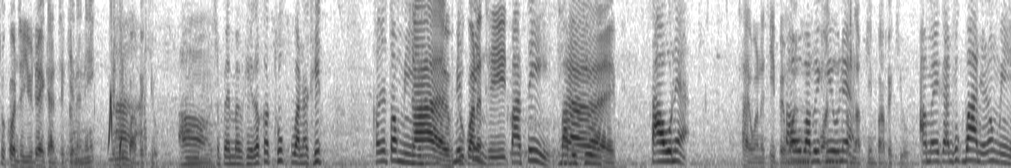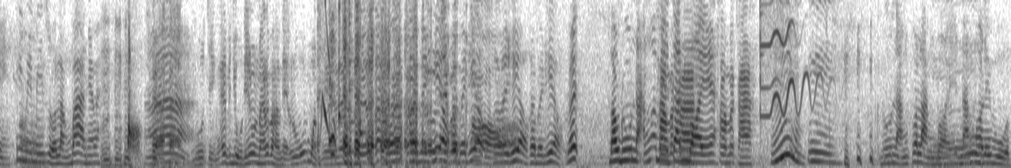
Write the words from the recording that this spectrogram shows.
ทุกคนจะอยู่ด้วยกันจะกินอันนี้จะกินบาร์บีคิว อ๋ออจะเป็นบาร์บีคิวแล้วก็ทุกวันอาทิตย์เขาจะต้องมีใช่ทุกวันอาทิตย์ ปาร์ตี้บาร์บีคิวใช่เตาเนี่ย ใช่วันอาทิตย์เป็นเตาวันบาร์บีคิวเนี่ย สำหรับกินบาร์บีคิว อเมริกันทุกบ้านเนี่ยต้องมีที่ไม่มีสวนหลังบ้านใช่ไหมใช่ อ่ารู้จริงไอ้ยไปอยู่ที่นู่นมาหรือเปล่าเนี่ยรู้หมดเลยเคยเคยไปเที่ยวเคยไปเที่ยวเคยไปเที่ยวเคยไปเที่ยวเฮ้ยเราดูหนังอเมริกันบ่อยอะชาวอเมริกาอืมอืมดูหนังฝรั่งบ่อยอืมหนังฮอลลีวูด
